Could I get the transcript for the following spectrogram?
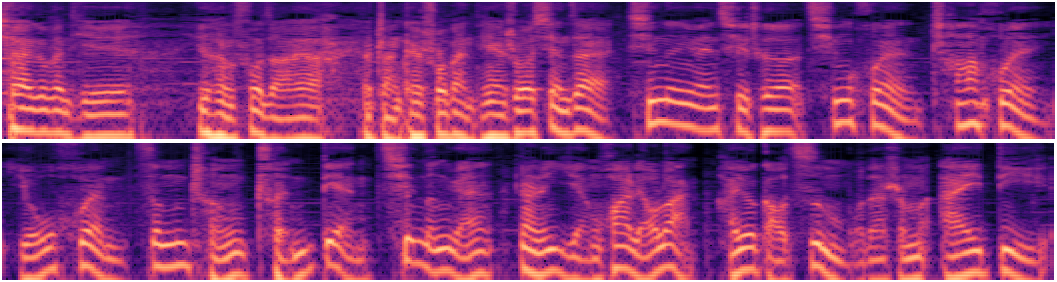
下一个问题。也很复杂呀，要展开说半天。说现在新能源汽车轻混、插混、油混、增程、纯电、氢能源，让人眼花缭乱。还有搞字母的，什么 ID。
